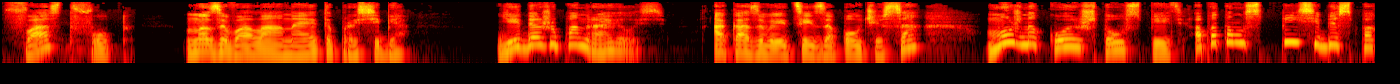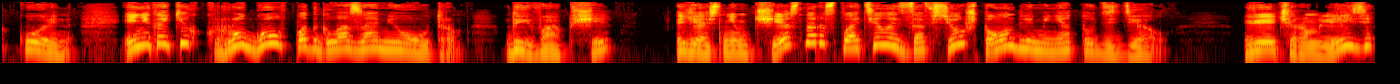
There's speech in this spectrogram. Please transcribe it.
«Фастфуд», — называла она это про себя. Ей даже понравилось. Оказывается, из-за полчаса можно кое-что успеть, а потом спи себе спокойно, и никаких кругов под глазами утром. Да и вообще, я с ним честно расплатилась за все, что он для меня тут сделал. Вечером Лизе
